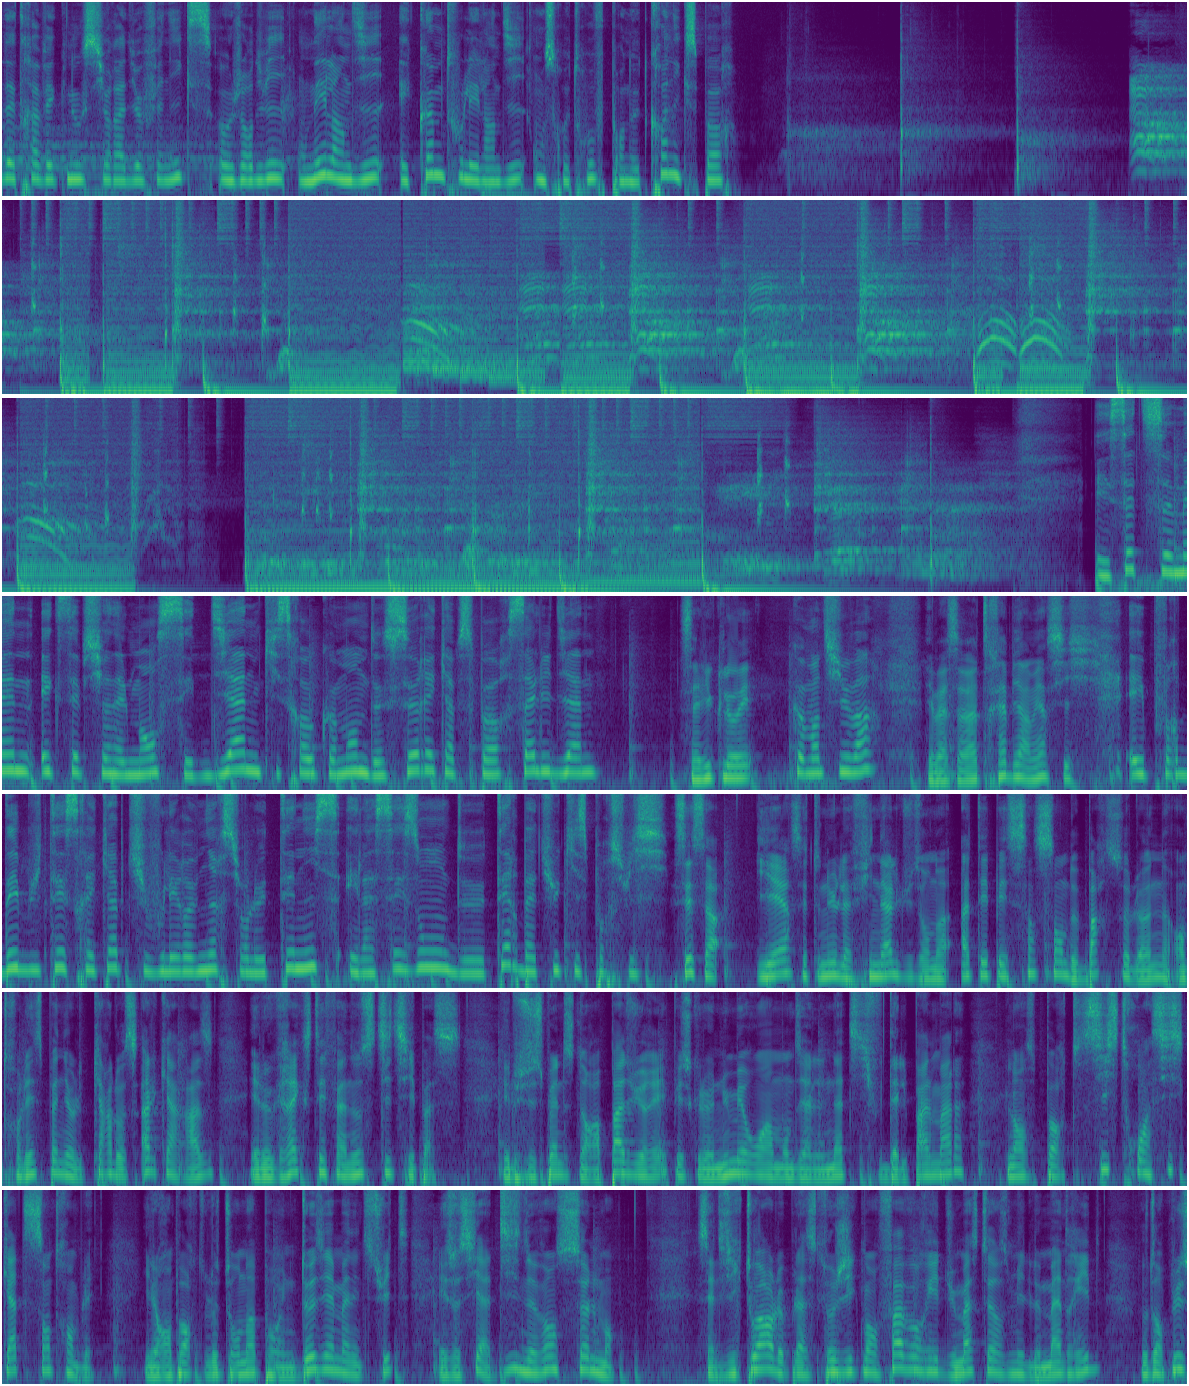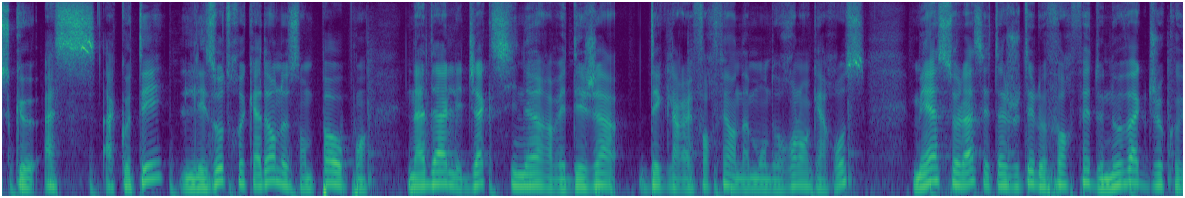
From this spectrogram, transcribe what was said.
d'être avec nous sur Radio Phoenix. Aujourd'hui, on est lundi et comme tous les lundis, on se retrouve pour notre chronique sport. Et cette semaine, exceptionnellement, c'est Diane qui sera aux commandes de ce récap sport. Salut Diane. Salut Chloé. Comment tu vas? Eh ben ça va très bien, merci. Et pour débuter ce récap, tu voulais revenir sur le tennis et la saison de terre battue qui se poursuit. C'est ça. Hier s'est tenue la finale du tournoi ATP 500 de Barcelone entre l'Espagnol Carlos Alcaraz et le Grec Stefanos Tsitsipas. Et le suspense n'aura pas duré puisque le numéro 1 mondial natif d'El Palmar l'emporte 6-3, 6-4 sans trembler. Il remporte le tournoi pour une deuxième année de suite et ceci à 19 ans seulement. Cette victoire le place logiquement favori du Masters 1000 de Madrid, d'autant plus que à, côté, les autres cadors ne sont pas au point. Nadal et Jack Sinner avaient déjà déclaré forfait en amont de Roland Garros, mais à cela s'est ajouté le forfait de Novak Djokovic,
